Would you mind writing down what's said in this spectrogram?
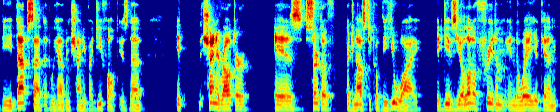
the tab set that we have in shiny by default is that it the shiny router is sort of agnostic of the UI. It gives you a lot of freedom in the way you can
